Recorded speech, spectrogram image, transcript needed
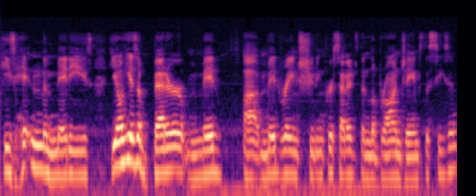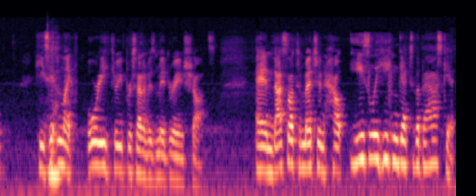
He's hitting the middies. You know, he has a better mid uh, mid range shooting percentage than LeBron James this season. He's hitting like 43% of his mid range shots. And that's not to mention how easily he can get to the basket.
